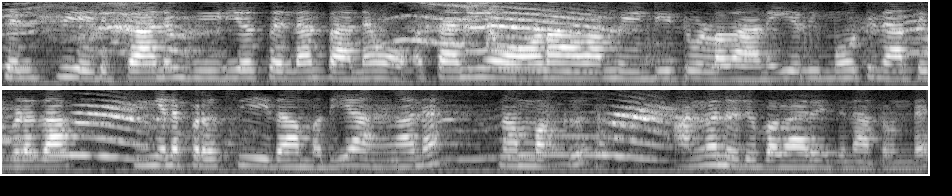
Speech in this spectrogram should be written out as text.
സെൽഫി എടുക്കാനും വീഡിയോസ് എല്ലാം തന്നെ തനിയെ ഓൺ ആവാൻ വേണ്ടിയിട്ടുള്ളതാണ്. ഈ റിമോട്ടിനകത്ത് ഇവിടെ ഇങ്ങനെ പ്രസ് ചെയ്താൽ മതി. അങ്ങനെ നമുക്ക് അങ്ങനെ ഒരു ഉപകാരം ഇതിനകത്തുണ്ട്.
